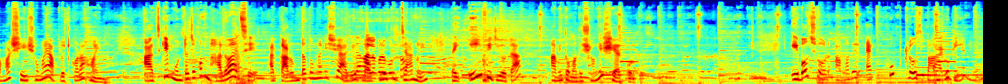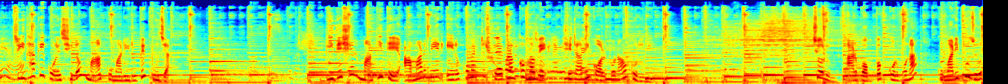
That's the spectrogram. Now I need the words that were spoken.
আমার সেই সময় আপলোড করা হয়নি। আজকে মনটা যখন ভালো আছে আর কারণটা তোমরা নিশ্চয়ই আগে ভালো করে জানোই তাই এই ভিডিওটা আমি তোমাদের সঙ্গে শেয়ার করব। এবছর আমাদের এক খুব ক্লোজ বান্ধবী ত্রিধাকে করেছিল মা কুমারী রূপে পূজা। বিদেশের মাটিতে আমার মেয়ের এরকম একটা সৌভাগ্য হবে সেটা আমি কল্পনাও করিনি। চলুন আর বকবক করব না। কুমারী পুজোর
